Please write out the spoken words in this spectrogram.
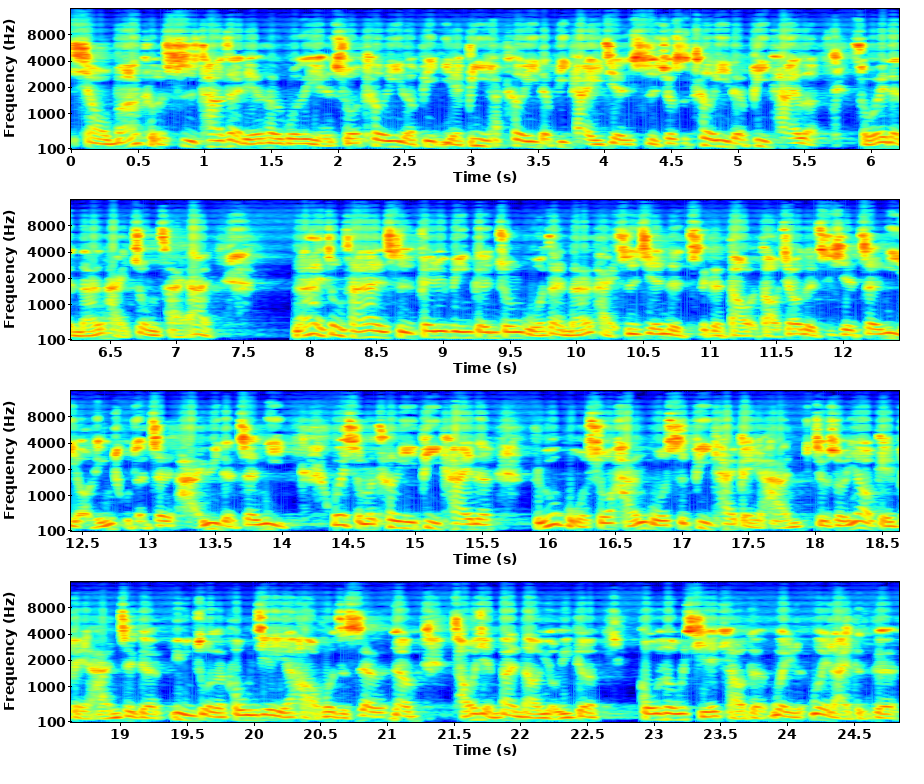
小马可是他在联合国的演说特意的避也避特意的避开一件事，就是特意的避开了所谓的南海仲裁案。南海仲裁案是菲律宾跟中国在南海之间的这个岛岛礁的这些争议哦，领土的争海域的争议，为什么特意避开呢？如果说韩国是避开北韩，就是说要给北韩这个运作的空间也好，或者是让让朝鲜半岛有一个沟通协调的未未来的这个。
